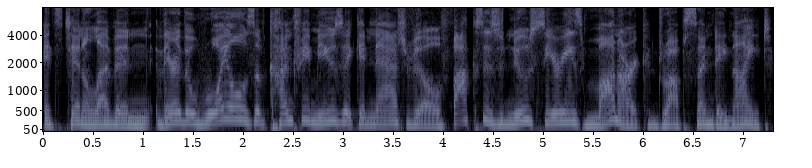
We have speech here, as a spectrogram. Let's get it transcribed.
It's 1011. They're the Royals of country music in Nashville. Fox's new series, Monarch, drops Sunday night.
